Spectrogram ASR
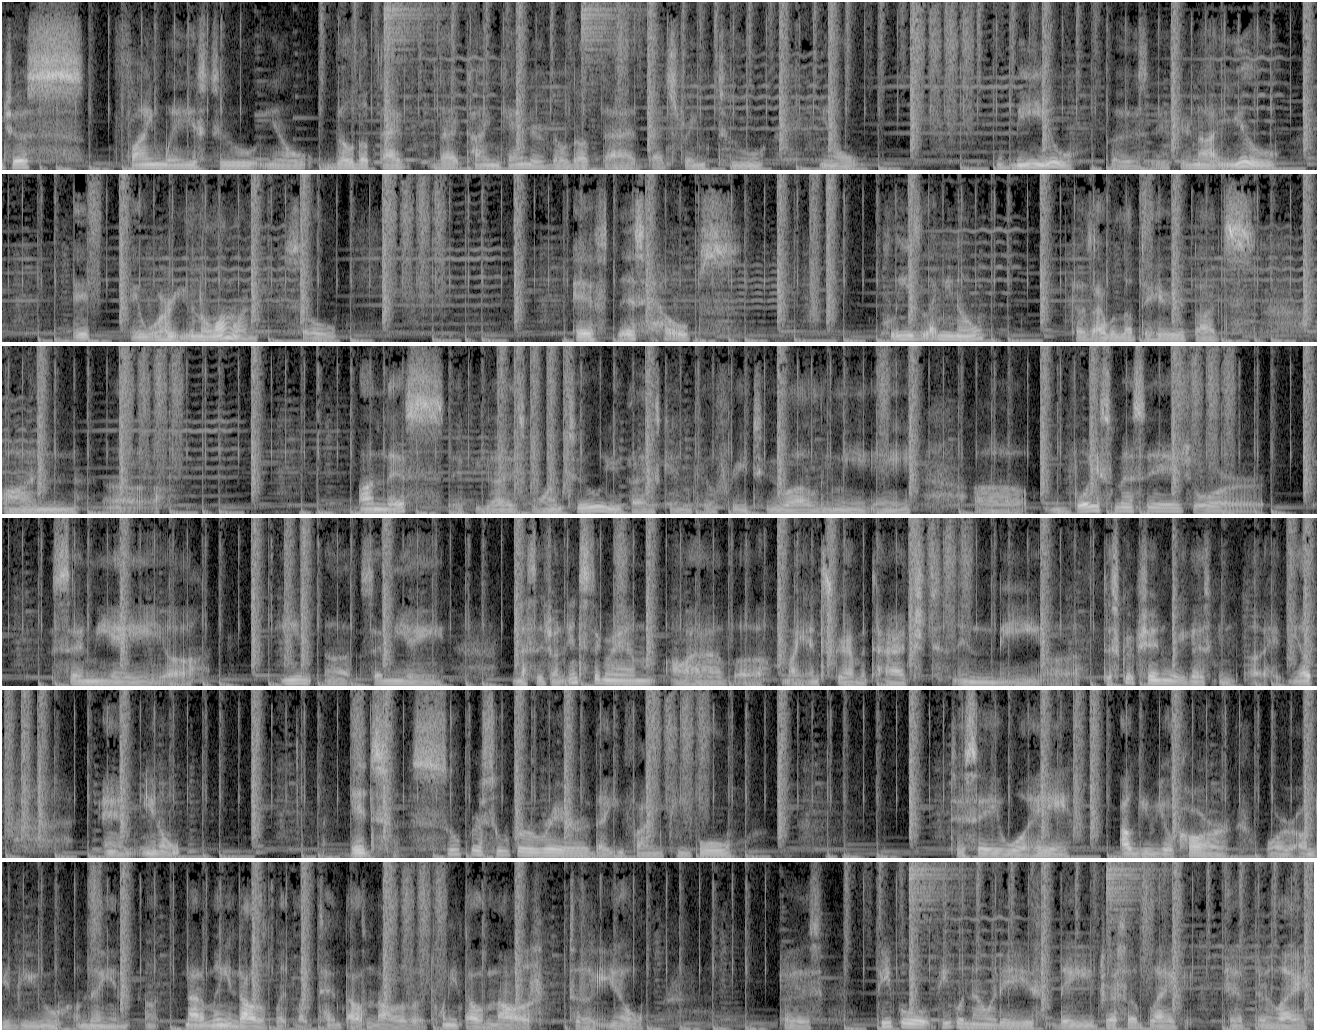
just find ways to you know build up that that kind candor, build up that that strength to you know be you. Because if you're not you, it it will hurt you in the long run. So if this helps, please let me know because I would love to hear your thoughts on uh, on this. If you guys want to, you guys can feel free to uh, leave me a uh, voice message or send me a uh, e- uh, send me a message on Instagram. I'll have uh, my Instagram attached in the uh, description where you guys can uh, hit me up and you know it's super super rare that you find people to say, well, hey, I'll give you a car or I'll give you a million, uh, not a million dollars, but like ten thousand dollars or twenty thousand dollars to, you know, because people people nowadays they dress up like if they're like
